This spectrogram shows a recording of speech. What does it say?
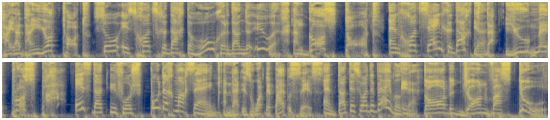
higher than your thought. Zo is Gods gedachte hoger dan de uwe. And God's thought En God zijn is gedachte that you may prosper. Is dat u voorspoedig mag zijn. And that is what the Bible says. En dat is wat de Bijbel In zegt. 3 John verse 2,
